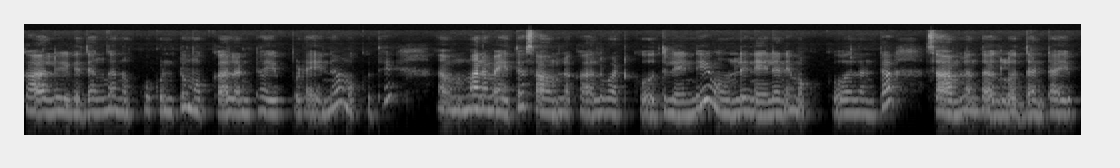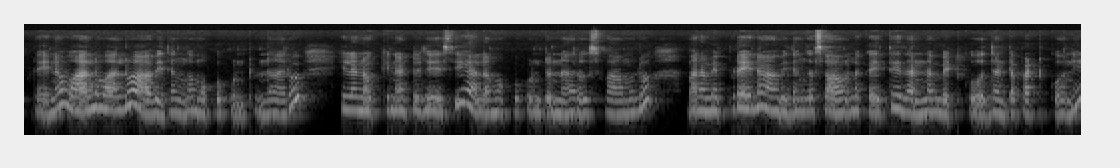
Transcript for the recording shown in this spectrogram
కాళ్ళు ఈ విధంగా నొక్కుకుంటూ మొక్కాలంట ఎప్పుడైనా మొక్కితే మనమైతే సాముల కాళ్ళు పట్టుకోవద్దులేండి ఓన్లీ నేలనే మొక్కు మొక్కుకోవాలంట సాములను తగలొద్దంట ఎప్పుడైనా. వాళ్ళు వాళ్ళు ఆ విధంగా మొక్కుకుంటున్నారు. ఇలా నొక్కినట్టు చేసి అలా మొక్కుకుంటున్నారు స్వాములు. మనం ఎప్పుడైనా ఆ విధంగా స్వాములకైతే దండం పెట్టుకోవద్దంట పట్టుకొని.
